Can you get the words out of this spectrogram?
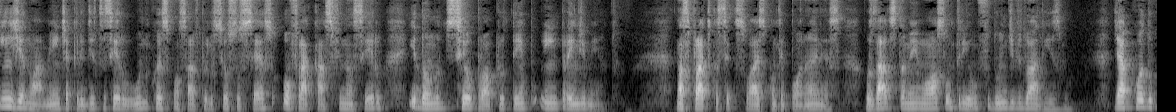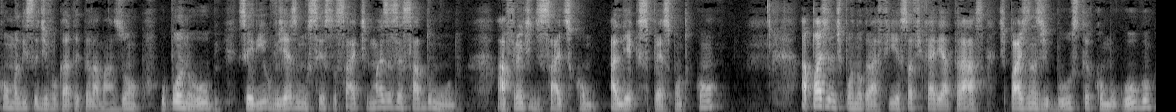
que ingenuamente acredita ser o único responsável pelo seu sucesso ou fracasso financeiro e dono de seu próprio tempo e empreendimento. Nas práticas sexuais contemporâneas, os dados também mostram um triunfo do individualismo. De acordo com uma lista divulgada pela Amazon, o Pornhub seria o 26º site mais acessado do mundo, à frente de sites como aliexpress.com, a página de pornografia só ficaria atrás de páginas de busca como Google,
